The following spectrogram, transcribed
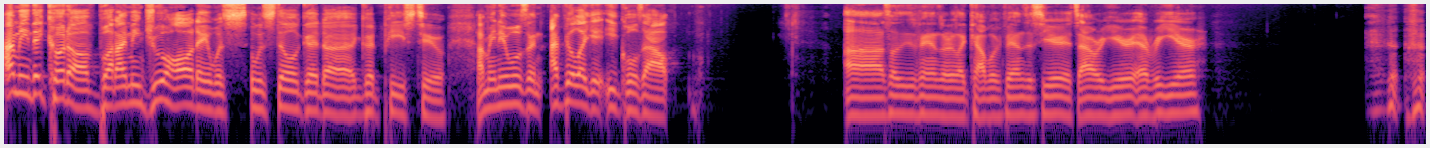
I mean, they could have, but I mean, Jrue Holiday was was still a good uh, good piece too. I mean, it wasn't. I feel like it equals out. Uh, so these fans are like Cowboy fans this year. It's our year every year.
